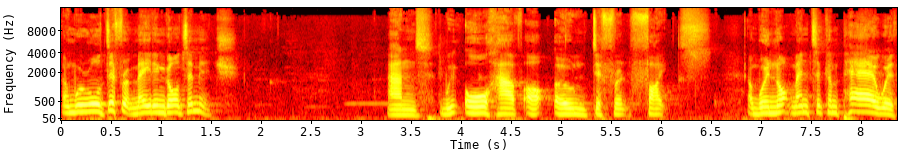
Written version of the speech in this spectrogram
And we're all different, made in God's image. And we all have our own different fights. And we're not meant to compare with,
